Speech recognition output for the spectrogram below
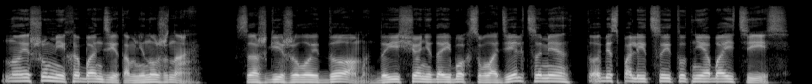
Но и шумиха бандитам не нужна. Сожги жилой дом, да еще не дай бог с владельцами, то без полиции тут не обойтись.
